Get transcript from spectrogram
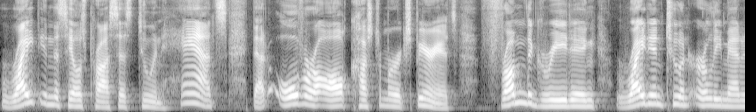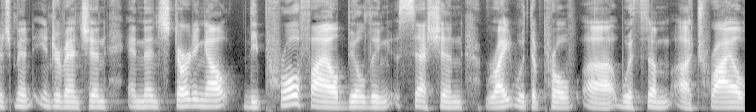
right in the sales process to enhance that overall customer experience from the greeting right into an early management intervention and then starting out the profile building session right with the pro uh, with some uh, trial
